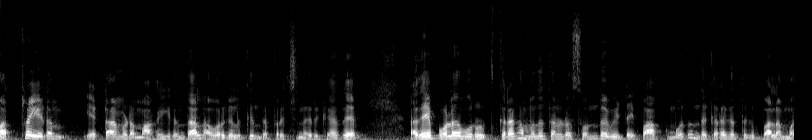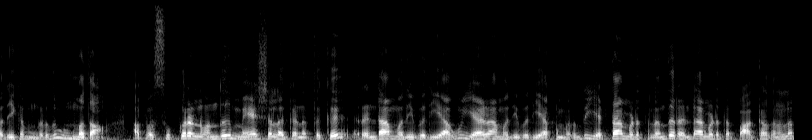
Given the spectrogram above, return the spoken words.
மற்ற இடம் எட்டாம் இடமாக இருந்தால் அவர்களுக்கு இந்த பிரச்சனை இருக்காது. அதே போல் ஒரு கிரகம் வந்து தன்னோட சொந்த வீட்டை பார்க்கும்போது அந்த கிரகத்துக்கு பலம் அதிகம்ங்கிறது உண்மைதான். அப்போ சுக்கிரன் வந்து மேஷ லக்கணத்துக்கு ரெண்டாம் அதிபதியாகவும் ஏழாம் அதிபதியாகவும் இருந்து எட்டாம் இடத்துலேருந்து ரெண்டாம் இடத்தை பார்க்கறதுனால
